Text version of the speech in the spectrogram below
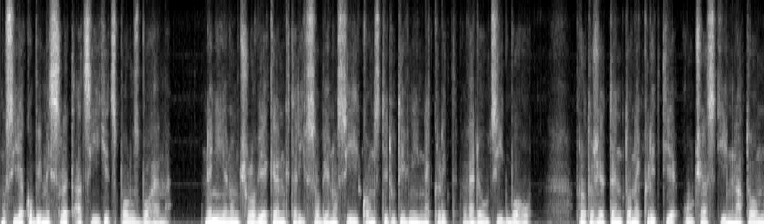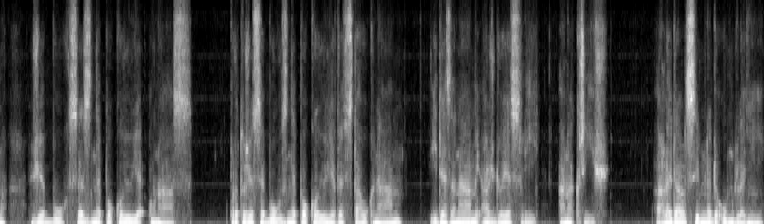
Musí jakoby myslet a cítit spolu s Bohem. Není jenom člověkem, který v sobě nosí konstitutivní neklid vedoucí k Bohu, protože tento neklid je účastí na tom, že Bůh se znepokojuje o nás. Protože se Bůh znepokojuje ve vztahu k nám, jde za námi až do jeslí a na kříž. Hledal si mne do umdlení,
